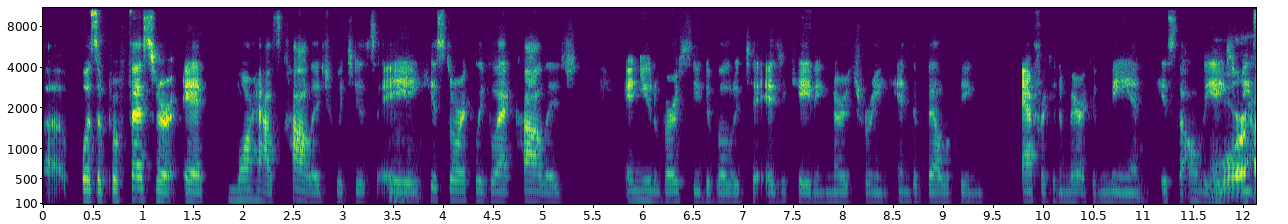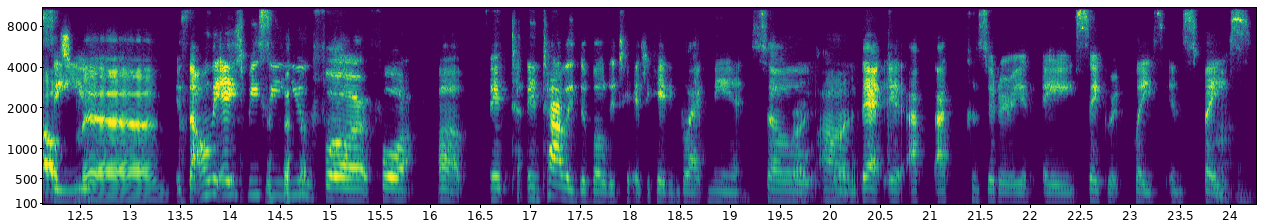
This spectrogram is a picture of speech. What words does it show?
uh, was a professor at Morehouse College, which is a mm. historically Black college and university devoted to educating, nurturing, and developing African American men. It's the only HBCU. Man. It's the only HBCU for for uh, it entirely devoted to educating Black men. So right, um, right. that it, I, I, consider it a sacred place in space. Mm-hmm.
